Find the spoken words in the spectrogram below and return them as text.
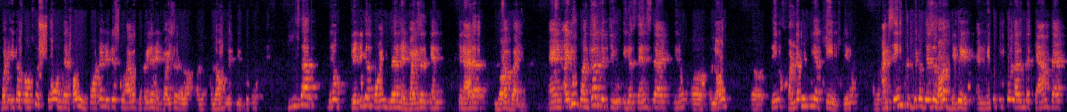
But it has also shown that how important it is to have a guide and advisor along, along with you because these are you know critical points where an advisor can can add a lot of value. And I do concur with you in a sense that you know uh, a lot of uh, things fundamentally have changed. You know, I'm saying this because there's a lot of debate, and many people are in the camp that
